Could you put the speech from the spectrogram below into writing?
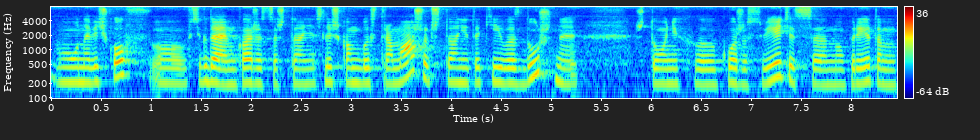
Ну, У новичков э, всегда им кажется, что они слишком быстро машут, что они такие воздушные, что у них э, кожа светится, но при этом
